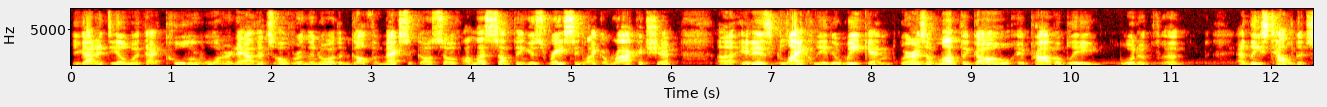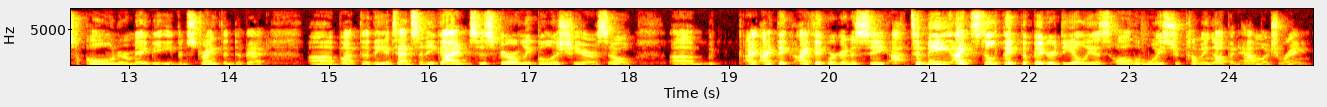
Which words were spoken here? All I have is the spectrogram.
you got to deal with that cooler water now that's over in the northern Gulf of Mexico. So unless something is racing like a rocket ship, uh, it is likely to weaken. Whereas a month ago, it probably would have uh, at least held its own or maybe even strengthened a bit. Uh, but the, the, intensity guidance is fairly bullish here. So um, I, I, think I think we're going to see. Uh, to me, I still think the bigger deal is all the moisture coming up and how much rain.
